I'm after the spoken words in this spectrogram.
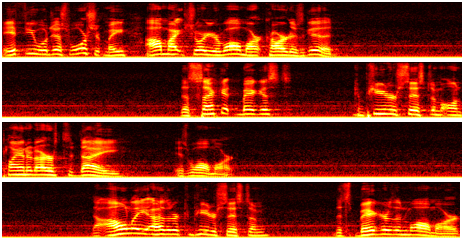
if you will just worship me, I'll make sure your Walmart card is good. The second biggest computer system on planet Earth today is Walmart. The only other computer system that's bigger than Walmart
